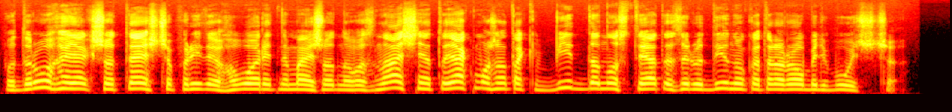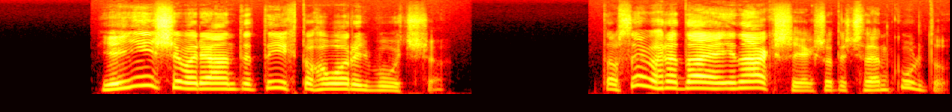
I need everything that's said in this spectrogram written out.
По-друге, якщо те, що політик говорить, не має жодного значення, то як можна так віддано стояти за людину, котра робить будь-що? Є інші варіанти тих, хто говорить будь-що Та все виглядає інакше, якщо ти член культу.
